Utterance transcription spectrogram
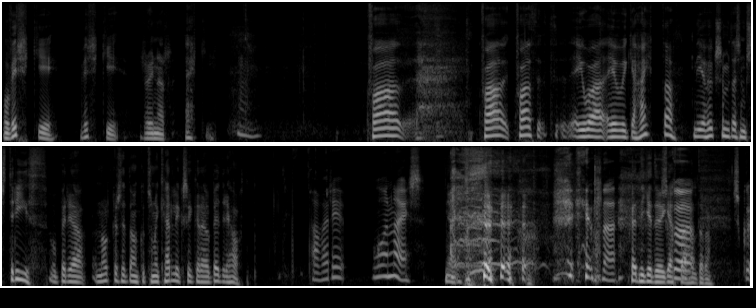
og virki, virki raunar ekki. Mm. hvað hvað, hvað eigum við ekki að hætta því að hugsa um þetta sem stríð og byrja að norgast þetta á einhvern svona kærleiksíkara eða betri hátt? Það væri óa næs. Hérna, hvernig getur við sko, gert það haldur á sko,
